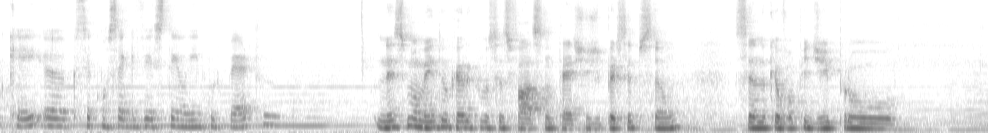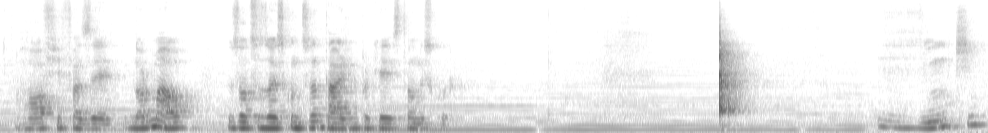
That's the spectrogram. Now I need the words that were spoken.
Ok, ah, você consegue ver se tem alguém por perto? Nesse momento eu quero que vocês façam testes de percepção, sendo que eu vou pedir pro Hoff fazer normal, os outros dois com desvantagem porque estão no escuro. 20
